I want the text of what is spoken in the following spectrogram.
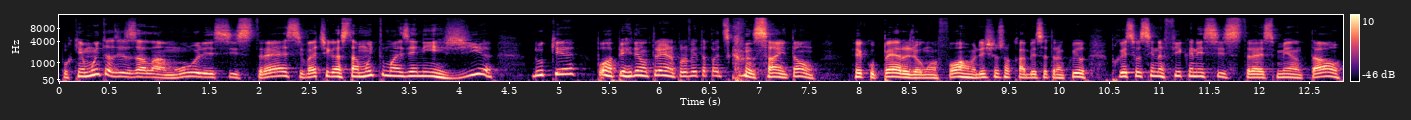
porque muitas vezes a lamúria, esse estresse vai te gastar muito mais energia do que, porra, perder um treino, aproveita pra descansar então. Recupera de alguma forma, deixa a sua cabeça tranquila, porque se você ainda fica nesse estresse mental,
